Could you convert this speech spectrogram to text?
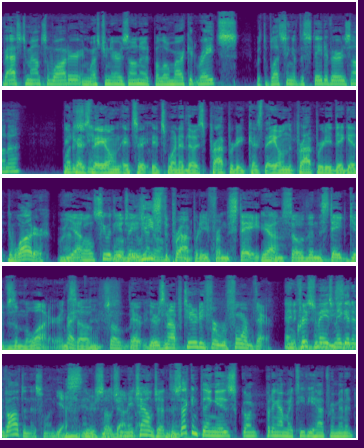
vast amounts of water in western Arizona at below market rates with the blessing of the state of Arizona. What because they own it's a it's one of those property because they own the property they get the water. Right. Yeah, well, see what well, the they lease the property from the state. Yeah, and so then the state gives them the water, and right. so so there, there's an opportunity for reform there. And, and Kris Mayes may get involved that. in this one. Yes, and there's so no she doubt may challenge it. that. The second thing is going putting on my TV hat for a minute.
